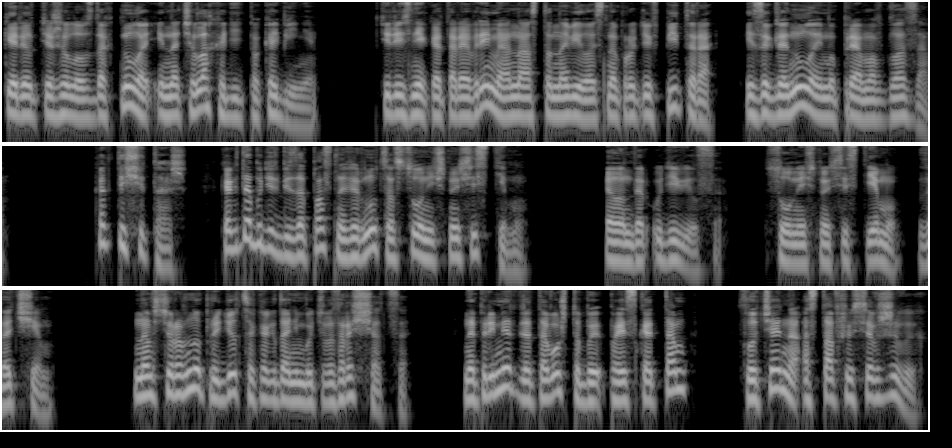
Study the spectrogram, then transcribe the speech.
Кэрил тяжело вздохнула и начала ходить по кабине. Через некоторое время она остановилась напротив Питера и заглянула ему прямо в глаза. «Как ты считаешь, когда будет безопасно вернуться в Солнечную систему?» Эллендер удивился. Солнечную систему? Зачем? Нам все равно придется когда-нибудь возвращаться. Например, для того, чтобы поискать там случайно оставшихся в живых.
